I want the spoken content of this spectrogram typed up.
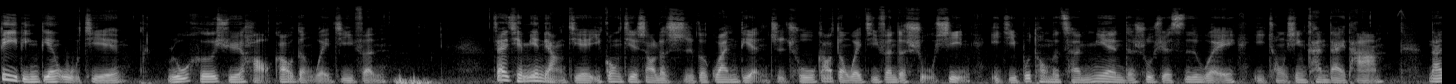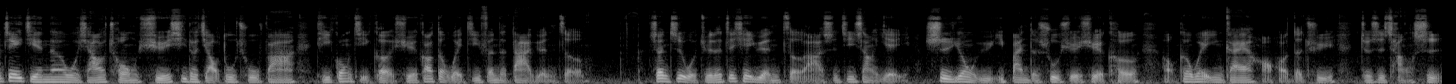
第零点五节，如何学好高等微积分？在前面两节一共介绍了十个观点，指出高等微积分的属性以及不同的层面的数学思维，以重新看待它。那这一节呢，我想要从学习的角度出发，提供几个学高等微积分的大原则。甚至我觉得这些原则啊，实际上也适用于一般的数学学科。好，各位应该好好的去就是尝试，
